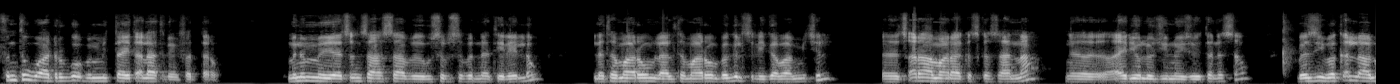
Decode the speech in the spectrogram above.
ፍንትዋ አድርጎ በሚታይ ጠላት ነው የፈጠረው። ምንም የጽንሰ ሀሳብ ውስብስብነት የሌለው ለተማረውም ላልተማረውም በግልጽ ሊገባ የሚችል ጸረ አማራ ቅስቀሳና ideology ነው ይዞ የተነሳው። በዚህ በቀላሉ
